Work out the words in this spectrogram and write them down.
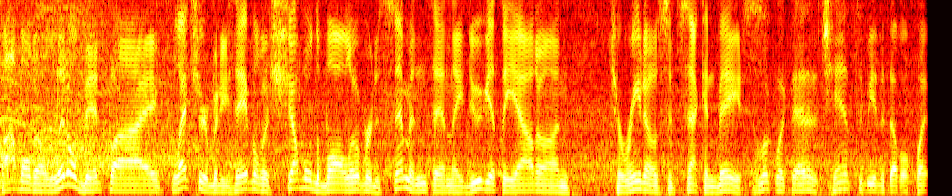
bobbled a little bit by Fletcher, but he's able to shovel the ball over to Simmons, and they do get the out on Torinos at second base. It looked like they had a chance to be in the double play.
